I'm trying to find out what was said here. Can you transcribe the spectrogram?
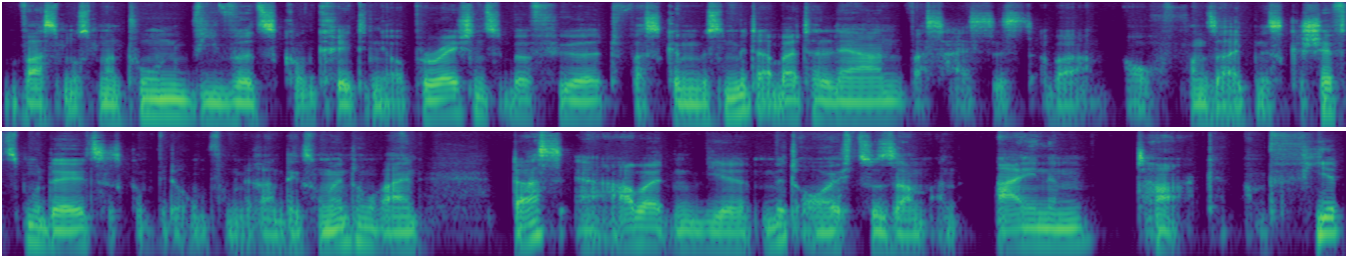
was muss man tun, wie wird es konkret in die Operations überführt, was müssen Mitarbeiter lernen, was heißt es aber auch von Seiten des Geschäftsmodells, das kommt wiederum von Merantix Momentum rein, das erarbeiten wir mit euch zusammen an einem Tag. Am 4.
